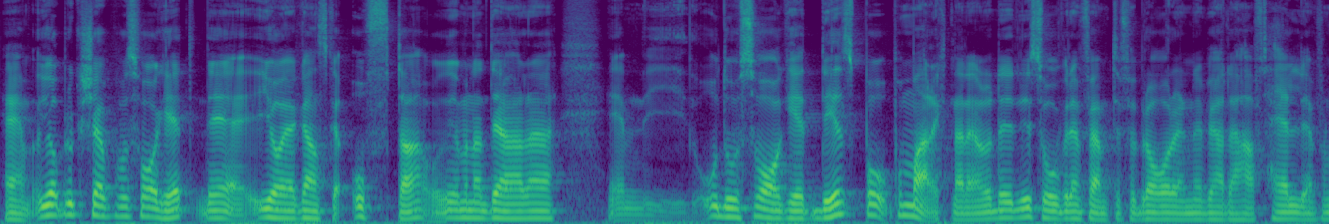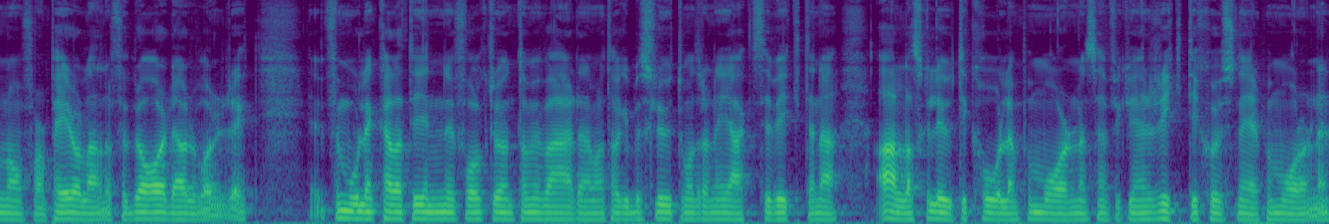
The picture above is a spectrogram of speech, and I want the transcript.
Eh, jag brukar köpa på svaghet, det gör jag ganska ofta. Och, jag menar, det är, eh, och då svaghet dels på, på marknaden och det, det såg vi den 5 februari när vi hade haft helgen från någon form Payroll 2 februari. Där det varit direkt eh, förmodligen kallat in folk runt om i världen. Man har tagit beslut om att dra ner aktievikterna. Alla skulle ut i kolen på morgonen. Sen fick vi en riktig skjuts ner på morgonen.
